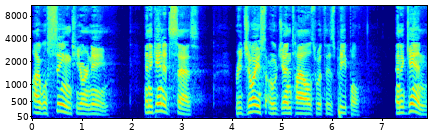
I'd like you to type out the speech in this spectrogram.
I will sing to your name. And again it says, Rejoice, O Gentiles, with his people. And again,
